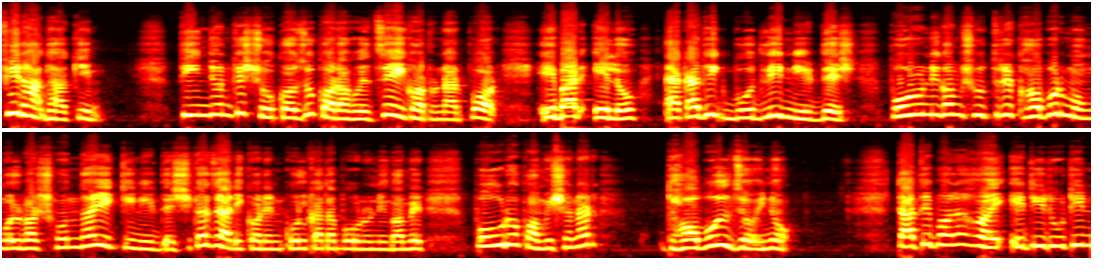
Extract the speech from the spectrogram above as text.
ফিরহাদ হাকিম। তিনজনকে শোকজও করা হয়েছে এই ঘটনার পর। এবার এলো একাধিক বদলির নির্দেশ। পৌর নিগম সূত্রে খবর, মঙ্গলবার সন্ধ্যায় একটি নির্দেশিকা জারি করেন কলকাতা পৌর নিগমের পৌর কমিশনার ধবল জৈন। তাতে বলা হয়, এটি রুটিন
